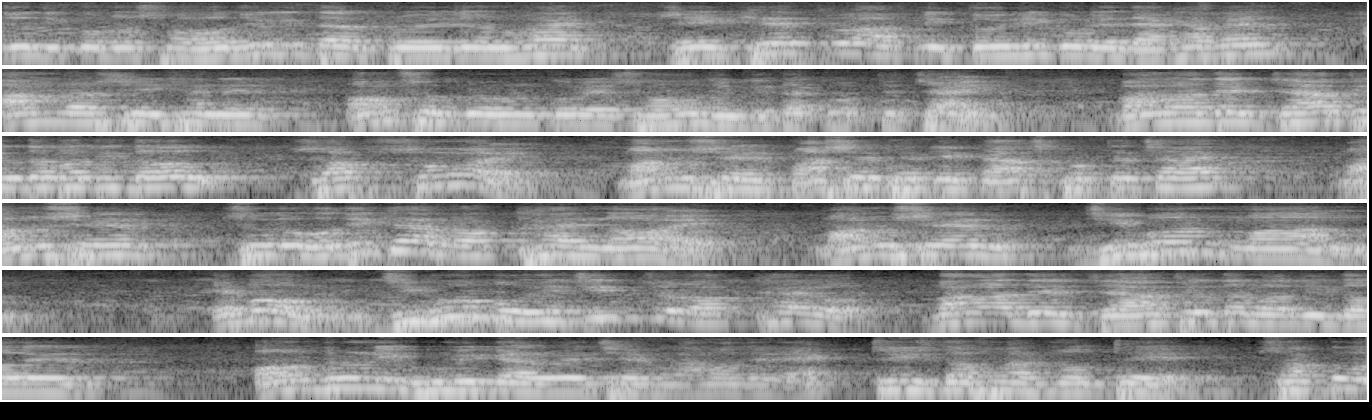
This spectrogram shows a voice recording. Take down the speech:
যদি কোনো সহযোগিতার প্রয়োজন হয়, সেই ক্ষেত্র আপনি তৈরি করে দেখাবেন। আমরা সেইখানে অংশগ্রহণ করে সহযোগিতা করতে চাই। বাংলাদেশ জাতীয়তাবাদী দল সব সময় মানুষের পাশে থেকে কাজ করতে চায়। মানুষের শুধু অধিকার রক্ষায় নয়, মানুষের জীবন মান এবং জীব বৈচিত্র্য রক্ষায়ও বাংলাদেশ জাতীয়তাবাদী দলের অগ্রণী ভূমিকা রয়েছে এবং আমাদের একত্রিশ দফার মধ্যে সকল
